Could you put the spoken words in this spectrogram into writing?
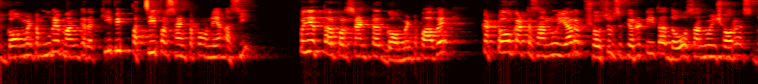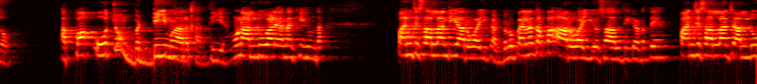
ਗਵਰਨਮੈਂਟ ਮੂਰੇ ਮੰਗ ਰੱਖੀ ਵੀ 25% ਪਾਉਨੇ ਆ ਅਸੀਂ 75% ਗਵਰਨਮੈਂਟ ਪਾਵੇ, ਘੱਟੋ ਘੱਟ ਸਾਨੂੰ ਯਾਰ ਸੋਸ਼ਲ ਸਿਕਿਉਰਿਟੀ ਤਾਂ ਦਿਓ ਸਾਨੂੰ ਇੰਸ਼ੋਰੈਂਸ ਦਿਓ ਆਪਾਂ ਉਹ ਚੋਂ ਵੱਡੀ ਮਾਰ ਖਾਧੀ ਹੈ। ਹੁਣ ਆਲੂ ਵਾਲਿਆਂ ਨਾਲ ਕੀ ਹੁੰਦਾ? 5 ਸਾਲਾਂ ਦੀ ਆਰਓਆਈ ਕੱਢ ਲਓ। ਪਹਿਲਾਂ ਤਾਂ ਆਪਾਂ ਆਰਓਆਈ ਉਹ ਸਾਲ ਦੀ ਕੱਢਦੇ ਆ 5 ਸਾਲਾਂ ਚ ਆਲੂ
